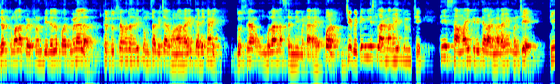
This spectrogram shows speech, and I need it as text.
जर तुम्हाला प्रेफरन्स दिलेलं पद मिळालं तर दुसऱ्या पदासाठी तुमचा विचार होणार नाही. त्या ठिकाणी दुसऱ्या मुलांना संधी मिळणार आहे. पण जी वेटिंग लिस्ट लागणार आहे तुमची ती सामायिकरित्या लागणार आहे. म्हणजे ती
